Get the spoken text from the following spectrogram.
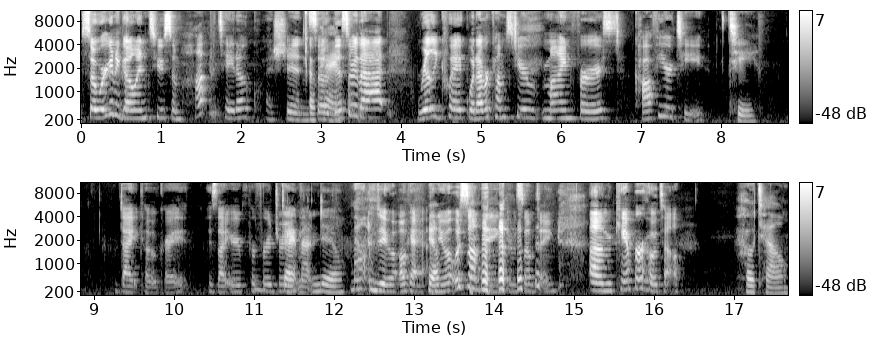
So we're going to go into some hot potato questions. Okay. So this or that, really quick, whatever comes to your mind first. Coffee or tea? Tea. Diet Coke, right? Is that your preferred drink? Diet Mountain Dew. Mountain Dew. Okay, I knew it was something. It was something. Um, camper hotel. Hotel.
